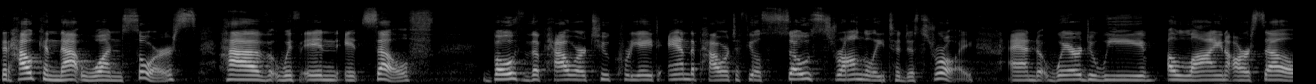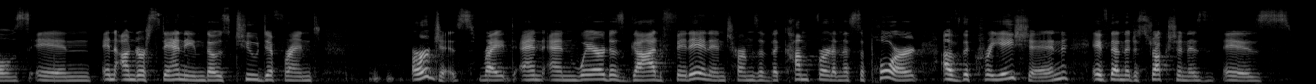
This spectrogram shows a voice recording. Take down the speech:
that how can that one source have within itself both the power to create and the power to feel so strongly to destroy and where do we align ourselves in in understanding those two different urges right? And and where does god fit in in terms of the comfort and the support of the creation if then the destruction is is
